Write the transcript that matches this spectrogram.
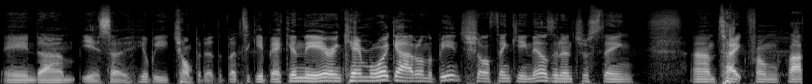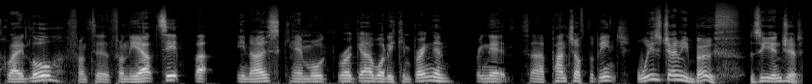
And um, yeah, so he'll be chomping at the bit to get back in there. And Cam Roigard on the bench, I'm thinking that was an interesting um, take from Clark Laidlaw from to, from the outset. But you know, Cam Roy- Roigard what he can bring and bring that uh, punch off the bench. Where's Jamie Booth? Is he injured?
